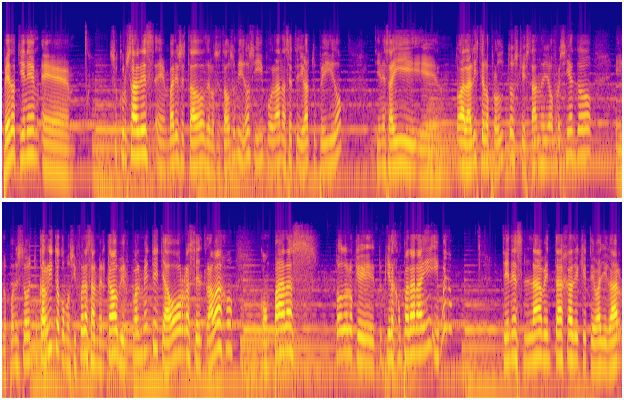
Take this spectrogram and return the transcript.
pero tienen... Eh, sucursales en varios estados de los Estados Unidos y podrán hacerte llegar tu pedido Tienes ahí eh, toda la lista de los productos que están ofreciendo y lo pones todo en tu carrito como si fueras al mercado virtualmente y te ahorras el trabajo, comparas todo lo que tú quieras comparar ahí y bueno, tienes la ventaja de que te va a llegar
